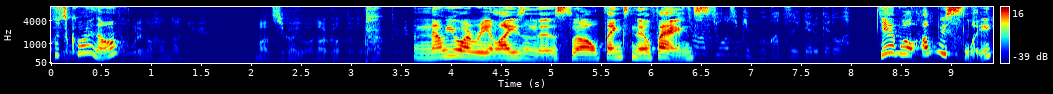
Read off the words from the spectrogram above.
What's going on? And now you are realizing this. Well, thanks, no thanks. Yeah, well, obviously.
